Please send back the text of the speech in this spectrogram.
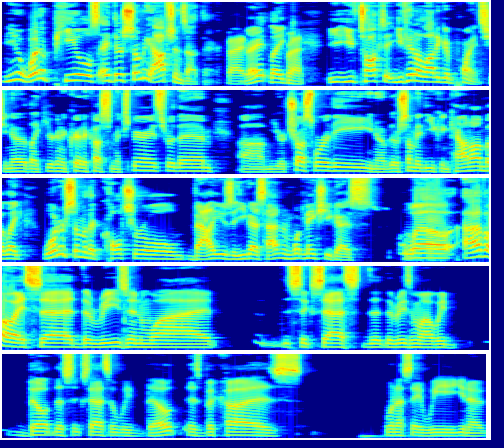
you know what appeals? There's so many options out there, right? Right? Like right. You, have talked, you've hit a lot of good points. You know, like you're going to create a custom experience for them. Um, you're trustworthy. You know, there's somebody that you can count on. But like, what are some of the cultural values that you guys have, and what makes you guys well, I've always said the reason why the success, the, the reason why we built the success that we've built is because when I say we, you know,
